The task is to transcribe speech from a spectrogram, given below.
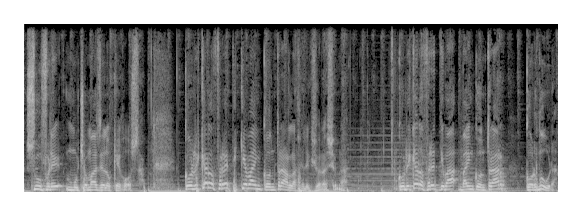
sufre mucho más de lo que goza. Con Ricardo Ferretti, ¿qué va a encontrar la selección nacional? Con Ricardo Ferretti va, va a encontrar cordura.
